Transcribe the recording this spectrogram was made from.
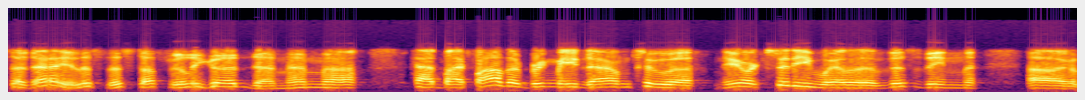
said, "Hey, this this stuff's really good." And then uh, had my father bring me down to uh, New York City, where the visiting uh,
